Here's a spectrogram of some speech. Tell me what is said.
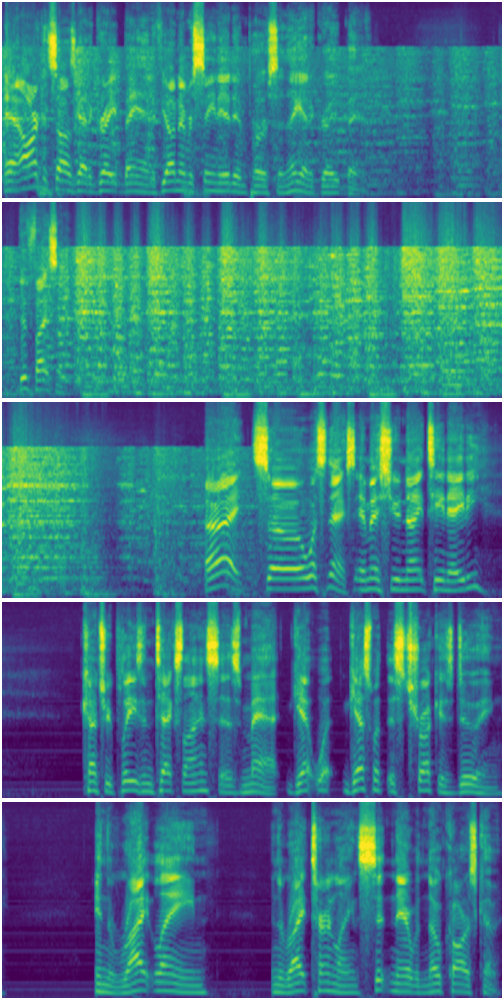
Yeah, Arkansas's got a great band. If y'all never seen it in person, they got a great band. Good fight song. All right, so what's next? MSU 1980. Country Pleasing text line says, Matt, get what guess what this truck is doing in the right lane, in the right turn lane, sitting there with no cars coming.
